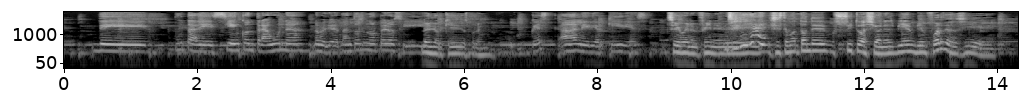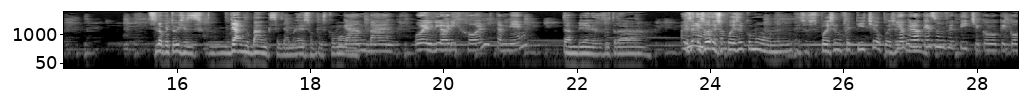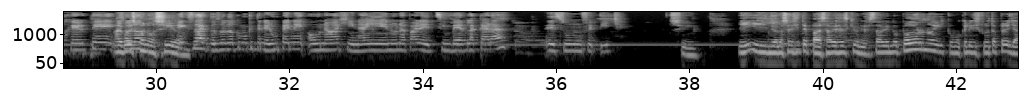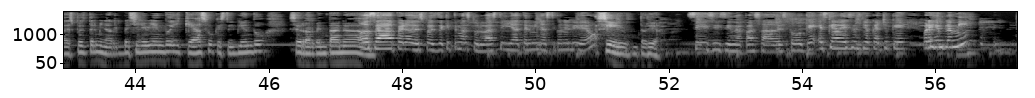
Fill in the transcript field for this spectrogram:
de puta de 100 contra una, no me dio tantos no, pero sí Lady Orquídeas, por ejemplo. ¿Qué es? Ah, Lady Orquídeas. Sí, bueno, en fin, eh, existe un montón de situaciones bien bien fuertes así eh, lo que tú dices, gangbang se llama eso, pues como... Gangbang. O el Glory Hall también. También, esa es otra... eso, eso, puede ser como un, eso puede ser un fetiche o puede ser Yo creo que es un fetiche, como que cogerte... Algo desconocido. Exacto, solo como que tener un pene o una vagina ahí en una pared sin ver la cara es un fetiche. Sí. Y, y, yo no sé si te pasa a veces que uno está viendo porno y como que lo disfruta, pero ya después de terminar sigue viendo y qué asco que estoy viendo, cerrar ventana. O sea, pero después de que te masturbaste y ya terminaste con el video. Sí, en teoría. Sí, sí, sí, me ha pasado. Es como que, es que a veces yo cacho que, por ejemplo, a mí,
